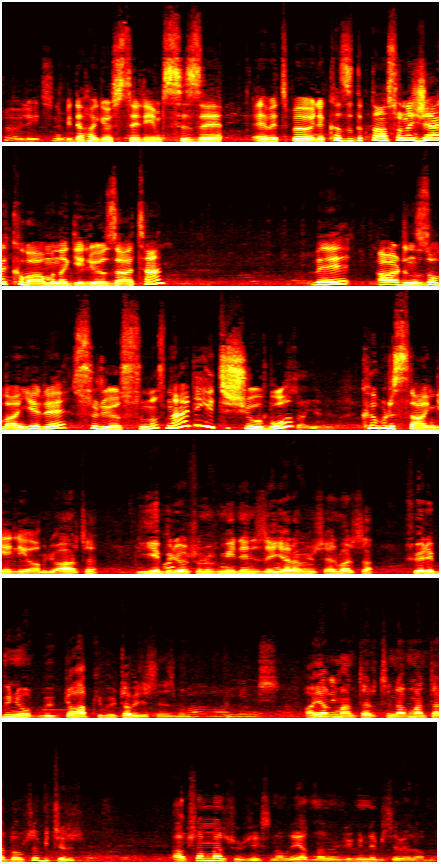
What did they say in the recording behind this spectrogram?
Şöyle içini bir daha göstereyim size. Evet böyle kazıdıktan sonra jel kıvamına geliyor zaten. Ve ağrınız olan yere sürüyorsunuz. Nerede yetişiyor bu? Kıbrıs'tan geliyor. Kıbrıs'tan geliyor. Artı yiyebiliyorsunuz midenizde yara ülser varsa şöyle bir nohut büyüklüğü hap gibi yutabilirsiniz bunu. Ayak mantarı, tırnak mantarı da olsa bitirir. Akşamlar süreceksin abla. Yatmadan önce günde bir sefer abla.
